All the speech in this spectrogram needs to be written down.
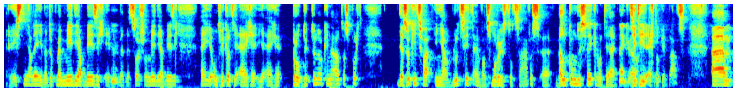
race niet alleen, je bent ook met media bezig, je bent met, met social media bezig, je ontwikkelt je eigen, je eigen producten ook in de autosport dat is ook iets wat in jouw bloed zit en van s morgens tot s avonds. Uh, welkom dus zeker, want jij zit hier echt op je plaats. Um,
